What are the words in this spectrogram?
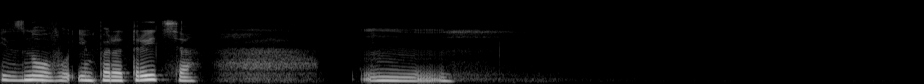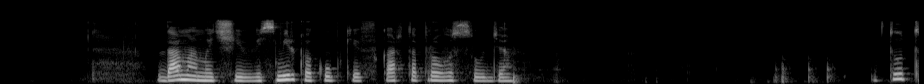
І знову імператриця. М, Дама мечів, вісьмірка кубків, карта правосуддя. Тут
